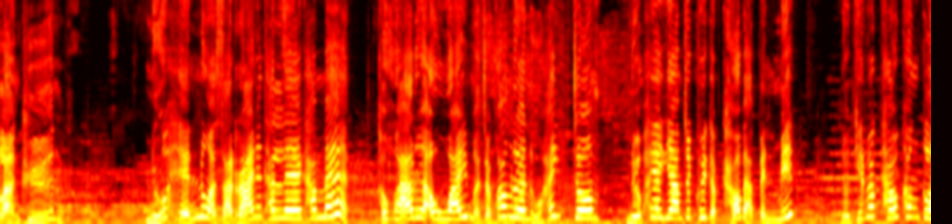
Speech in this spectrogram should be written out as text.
กลางคืน หนูเห็นหนวดสัตว์ร้ายในทะเลค่ะแม่ เขาคว้าเรือเอาไว้เหมือนจะคว่ำเรือหนูให้จม หนูพยายามจะคุยกับเขาแบบเป็นมิตร หนูคิดว่าเขาคงโกร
